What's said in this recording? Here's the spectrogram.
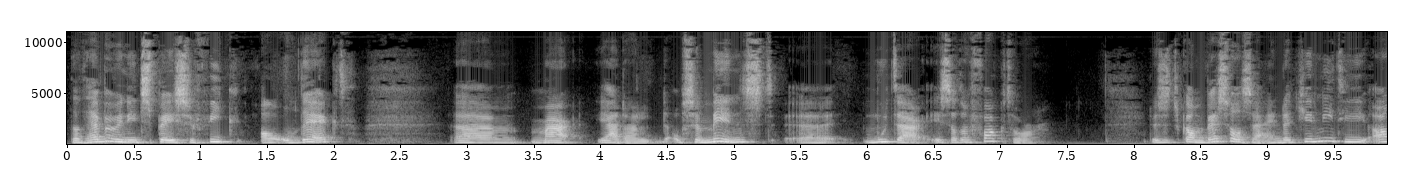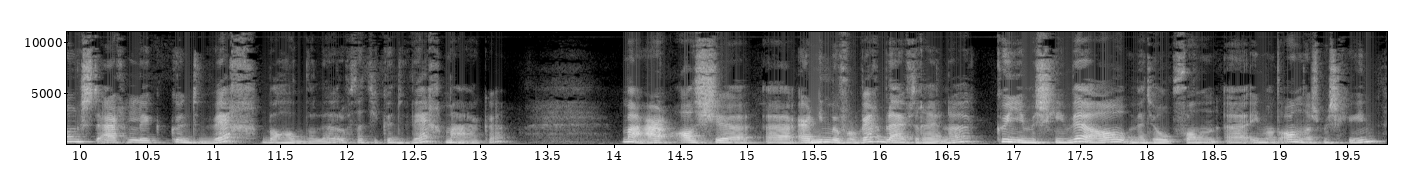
Dat hebben we niet specifiek al ontdekt. Um, maar ja, daar, op zijn minst uh, moet daar, is dat een factor. Dus het kan best wel zijn dat je niet die angst eigenlijk kunt wegbehandelen of dat je kunt wegmaken. Maar als je uh, er niet meer voor weg blijft rennen, kun je misschien wel, met hulp van uh, iemand anders misschien,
